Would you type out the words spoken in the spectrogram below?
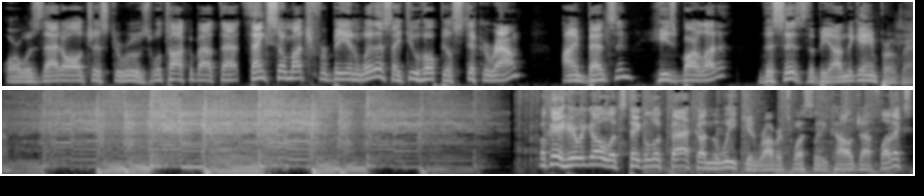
Or was that all just a ruse? We'll talk about that. Thanks so much for being with us. I do hope you'll stick around. I'm Benson. He's Barletta. This is the Beyond the Game program. Okay, here we go. Let's take a look back on the week in Roberts Wesleyan College athletics.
